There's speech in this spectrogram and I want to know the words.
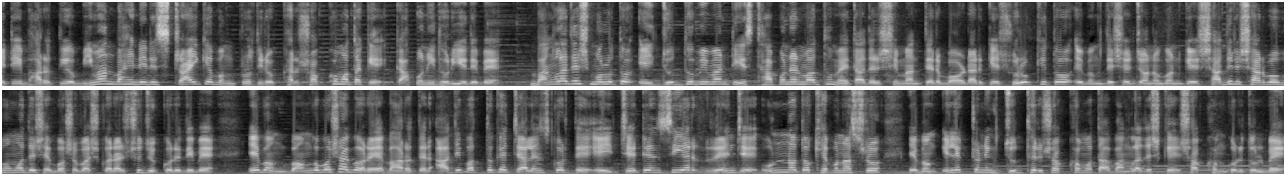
এটি ভারতীয় বিমান বাহিনীর স্ট্রাইক এবং প্রতিরক্ষার সক্ষমতাকে কাঁপনি ধরিয়ে দেবে। বাংলাদেশ মূলত এই যুদ্ধ বিমানটি স্থাপনের মাধ্যমে তাদের সীমান্তের বর্ডারকে সুরক্ষিত এবং দেশের জনগণকে স্বাধীন সার্বভৌম দেশে বসবাস করার সুযোগ করে দিবে এবং বঙ্গোপসাগরে ভারতের আধিপত্যকে চ্যালেঞ্জ করতে এই জেটেন্সিয়ার রেঞ্জে উন্নত ক্ষেপণাস্ত্র এবং ইলেকট্রনিক যুদ্ধের সক্ষমতা বাংলাদেশকে সক্ষম করে তুলবে।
